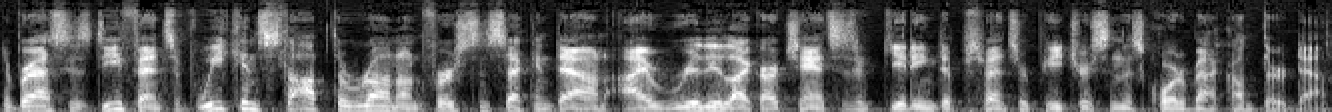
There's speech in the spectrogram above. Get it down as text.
Nebraska's defense, if we can stop the run on first and second down, I really like our chances of getting to Spencer Petras and this quarterback on third down.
